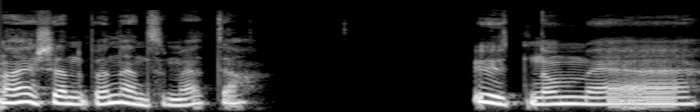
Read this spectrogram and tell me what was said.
Nei, jeg kjenner på en ensomhet, ja. Utenom med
